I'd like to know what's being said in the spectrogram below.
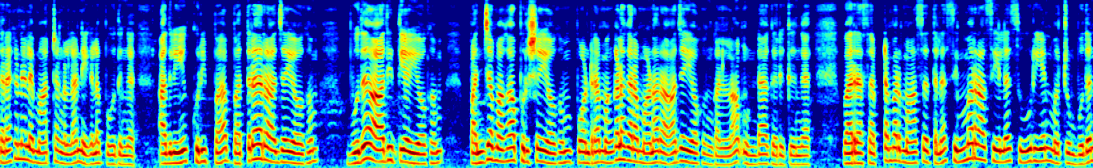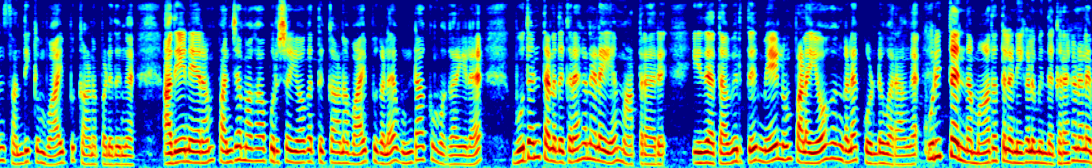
கிரகநிலை மாற்றங்கள்லாம் நிகழப்போகுதுங்க. அதுலேயும் குறிப்பாக பத்ரராஜ யோகம் புத ஆதித்ய யோகம் பஞ்சமகா புருஷ யோகம் போன்ற மங்களகரமான ராஜ யோகங்கள்லாம் உண்டாக இருக்குங்க. வர செப்டம்பர் மாதத்தில் சிம்ம ராசியில் சூரியன் மற்றும் புதன் சந்திக்கும் வாய்ப்பு காணப்படுதுங்க. அதே நேரம் பஞ்சமகா புருஷ யோகத்துக்கான வாய்ப்புகளை உண்டாக்கும் வகையில் புதன் தனது கிரகநிலையை மாத்துறாரு. இதை தவிர்த்து மேலும் பல யோகங்களை கொண்டு வராங்க. குறித்த இந்த மாதத்தில் நிகழும் இந்த கிரகநிலை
